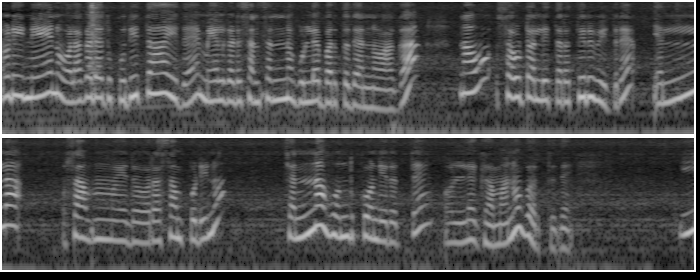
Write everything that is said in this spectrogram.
ನೋಡಿ, ಇನ್ನೇನು ಒಳಗಡೆ ಅದು ಕುದೀತಾ ಇದೆ, ಮೇಲ್ಗಡೆ ಸಣ್ಣ ಸಣ್ಣ ಗುಳ್ಳೆ ಬರ್ತದೆ ಅನ್ನುವಾಗ ನಾವು ಸೌಟಲ್ಲಿ ಥರ ತಿರುವಿದ್ರೆ ಎಲ್ಲ ಸಮ್ ಇದು ರಸಂ ಪುಡಿನೂ ಚೆನ್ನಾಗಿ ಹೊಂದ್ಕೊಂಡಿರುತ್ತೆ, ಒಳ್ಳೆ ಘಮನೂ ಬರ್ತದೆ. ಈ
